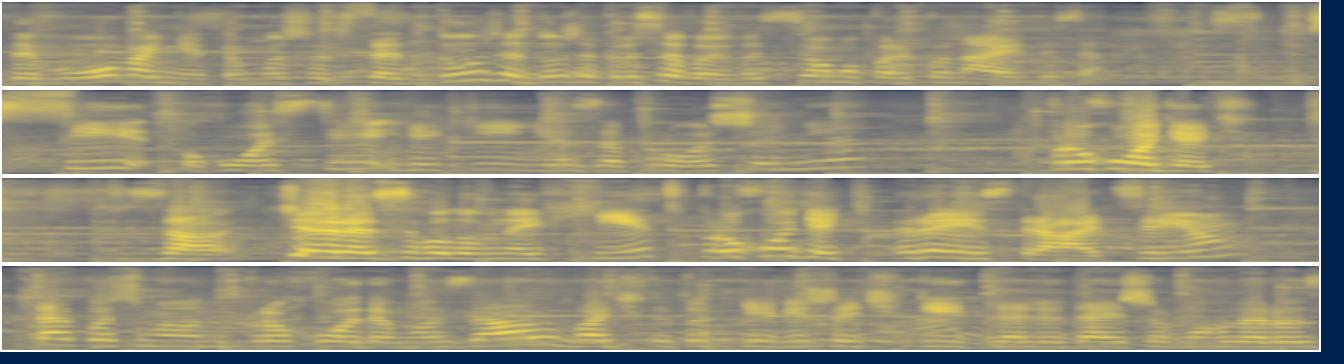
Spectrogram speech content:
здивовані, тому що все дуже дуже красиво, і ви в цьому переконаєтеся. Всі гості, які є запрошені, проходять за через головний вхід, проходять реєстрацію. Також ми проходимо зал. Бачите, тут є вішачки для людей, щоб могли роз,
